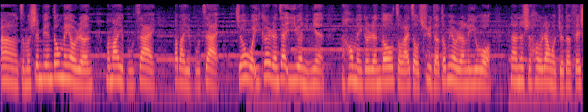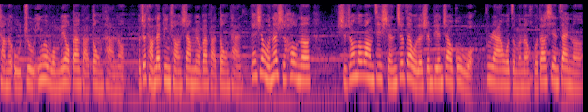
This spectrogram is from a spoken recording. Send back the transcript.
啊，怎么身边都没有人，妈妈也不在，爸爸也不在。只有我一个人在医院里面，然后每个人都走来走去的，都没有人理我。那那时候让我觉得非常的无助，因为我没有办法动弹哦，我就躺在病床上没有办法动弹。但是我那时候呢，始终都忘记神就在我的身边照顾我，不然我怎么能活到现在呢？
